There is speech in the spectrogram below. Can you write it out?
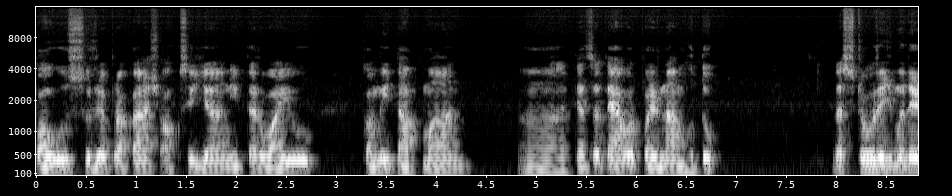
पाऊस, सूर्यप्रकाश, ऑक्सिजन, इतर वायू, कमी तापमान त्याचा त्यावर परिणाम होतो. तर स्टोरेजमध्ये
